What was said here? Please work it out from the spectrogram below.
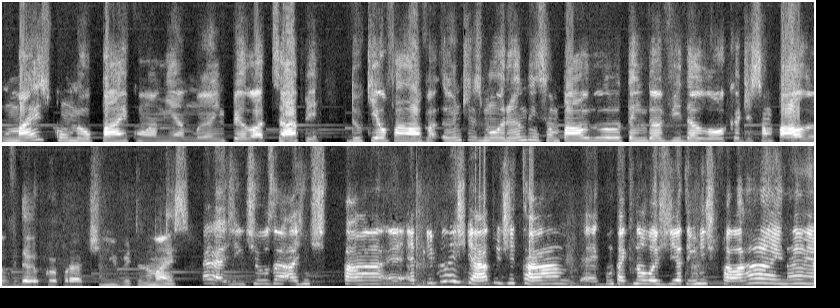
mais com meu pai, com a minha mãe pelo WhatsApp do que eu falava antes morando em São Paulo, tendo a vida louca de São Paulo, vida corporativa e tudo mais. É, a gente usa, a gente tá, é, é privilegiado de estar tá, é, com tecnologia, tem gente que fala, ai, né,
